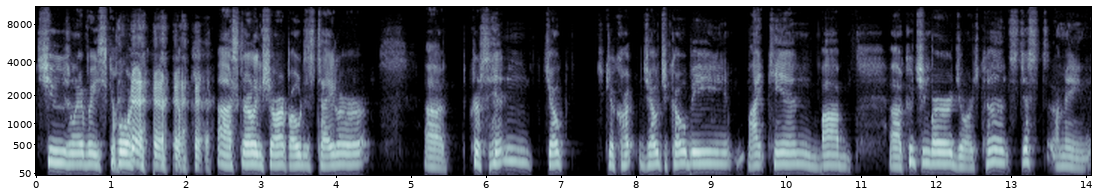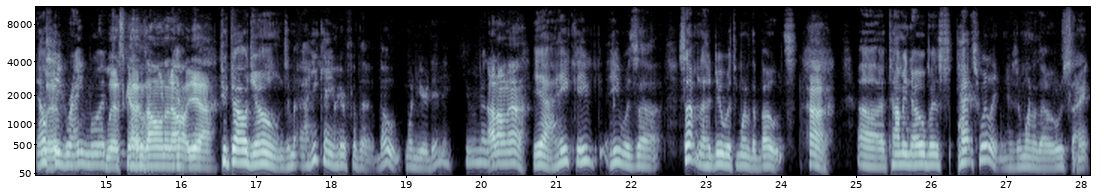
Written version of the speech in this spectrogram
shoes whenever he scored. uh, Sterling Sharpe, Otis Taylor, uh, Chris Hinton, Joe Joe Jacoby, Mike Kenn, Bob uh, Kuechenberg, George Kunz. Just, I mean, L.C. Greenwood. List goes on and on. Yeah. Too Tall Jones. He came here for the boat one year, didn't he? You remember that? I don't know. Yeah, he he he was uh, something to do with one of the boats. Huh. Uh, Tommy Nobis, Pat Swilling is in one of those. Saint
